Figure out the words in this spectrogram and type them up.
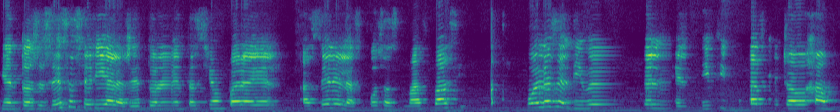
y entonces esa sería la retroalimentación para él, hacerle las cosas más fáciles. ¿Cuál es el nivel de dificultad que trabajamos?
